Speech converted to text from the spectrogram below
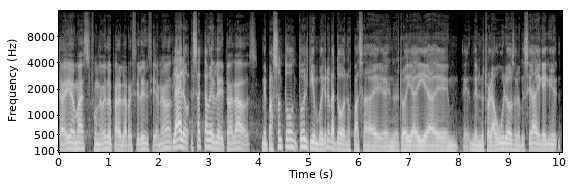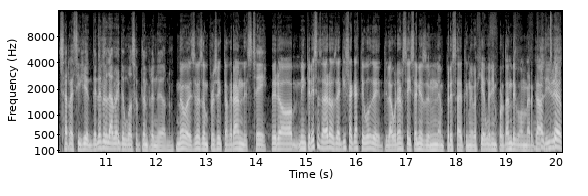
Bien más fundamento para la resiliencia, ¿no? Claro, exactamente. De todos lados. Me pasó todo, todo el tiempo, y creo que a todos nos pasa eh, en nuestro día a día, de, de, de nuestros laburos o lo que sea, de que hay que ser resiliente. No es solamente un concepto emprendedor. ¿no? No, porque encima son proyectos grandes. Sí. Pero me interesa saber, o sea, ¿qué sacaste vos de, de laburar seis años en una empresa de tecnología tan importante como Mercado Libre?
